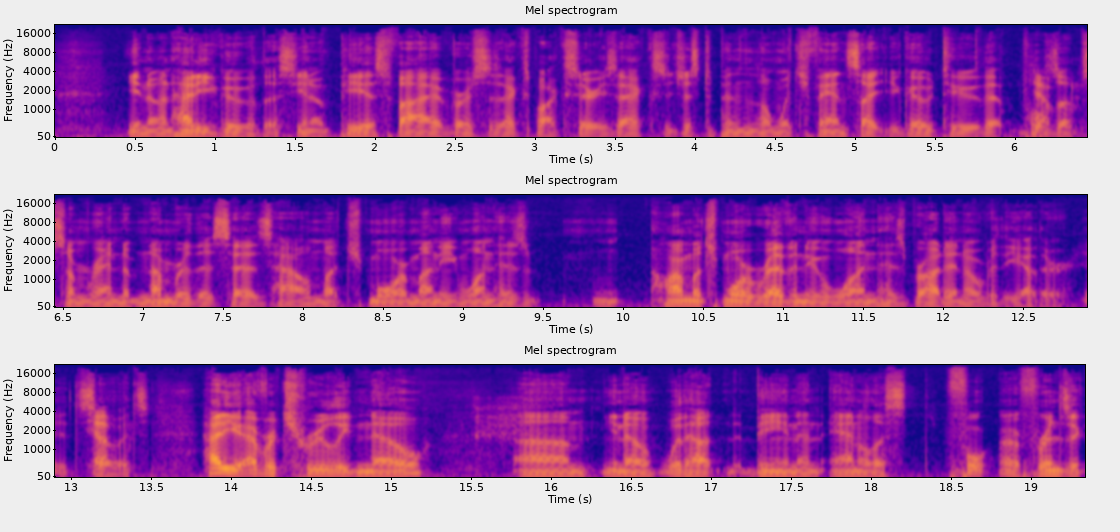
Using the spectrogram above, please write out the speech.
you know, and how do you Google this? You know, PS5 versus Xbox Series X. It just depends on which fan site you go to that pulls Yep. up some random number that says how much more money one has, how much more revenue one has brought in over the other. It's so it's how do you ever truly know? Um, you know, without being an analyst. For, a forensic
